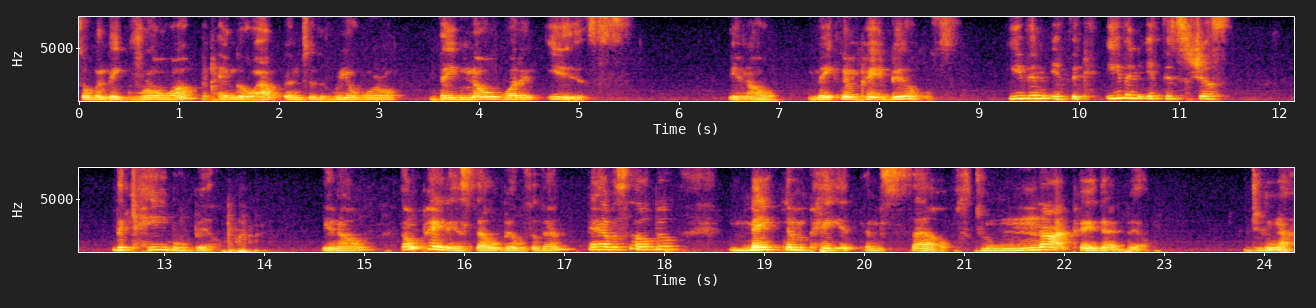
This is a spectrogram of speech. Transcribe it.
So when they grow up and go out into the real world, they know what it is. You know, make them pay bills. Even if it even if it's just the cable bill, you know, don't pay their cell bill for them. They have a cell bill, make them pay it themselves. Do not pay that bill. Do not.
